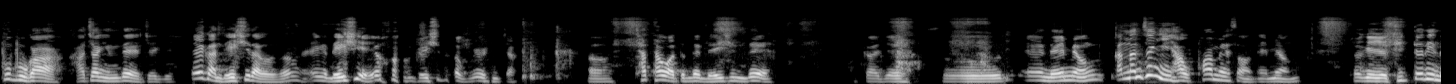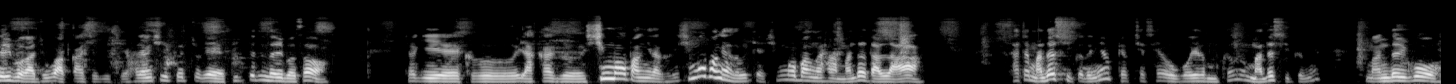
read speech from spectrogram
부부가 가장인데 저기 애가 넷이다 그러죠. 애가 넷이에요. 넷이더라고요 진짜. 어, 차 타고 왔던데 넷인데 그러니까 이제 그네 명 깐난쟁이하고 포함해서 네 명. 저기 이제 뒷뜰이 넓어가지고 아까 저기 제 화장실 그쪽에 뒷뜰이 넓어서 저기에 그 약간 그 식모방이라 그 식모방이라 그럴게 식모방을 하나 만들어 달라. 살짝 만들 수 있거든요. 벽체 세우고 이런 그런 거 만들 수 있거든요. 만들고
